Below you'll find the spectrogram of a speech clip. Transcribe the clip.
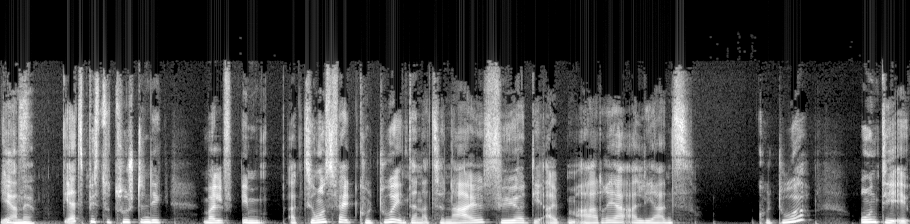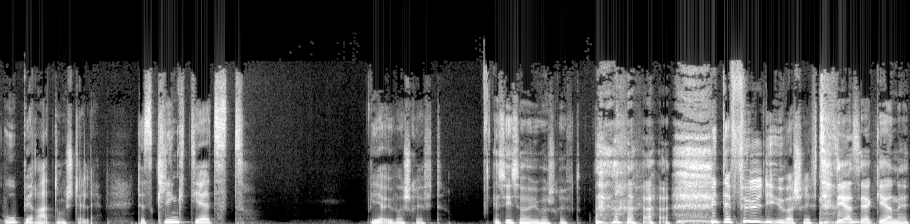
Jetzt, Gerne. Jetzt bist du zuständig, mal im Aktionsfeld Kultur international für die Alpen-Adria-Allianz Kultur und die EU-Beratungsstelle. Das klingt jetzt wie eine Überschrift. Es ist eine Überschrift. Bitte füll die Überschrift. Sehr, sehr gerne.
